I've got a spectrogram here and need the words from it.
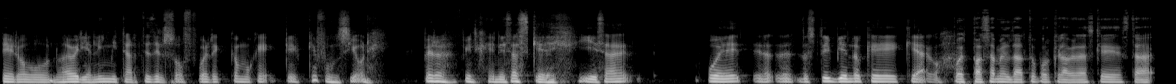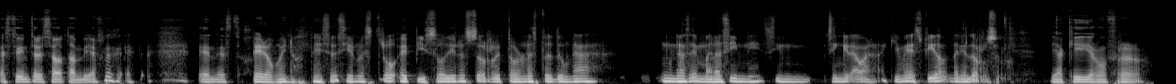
pero no deberían limitarte del software como que, que, que, funcione. Pero en fin, en esas quedé y esa puede, lo estoy viendo qué, qué hago. Pues pásame el dato porque la verdad es que está, estoy interesado también en esto. Pero bueno, ese ha sido nuestro episodio, nuestro retorno después de una, una semana sin, sin, sin grabar. Aquí me despido, Daniel Rosero. Y aquí Guillermo Ferrero.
